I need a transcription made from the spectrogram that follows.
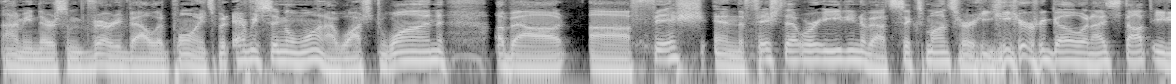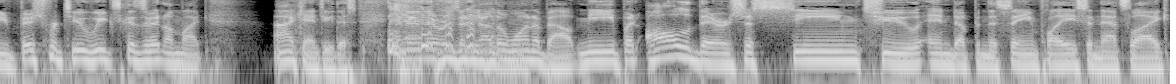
I mean, there's some very valid points, but every single one, I watched one about uh, fish and the fish that we're eating about six months or a year ago, and I stopped eating fish for two weeks because of it. I'm like. I can't do this. And then there was another one about me, but all of theirs just seem to end up in the same place, and that's like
